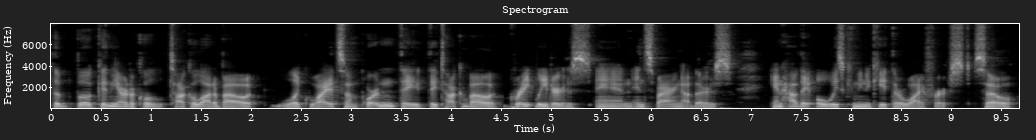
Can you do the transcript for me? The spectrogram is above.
the book and the article talk a lot about like why it's so important. They they talk about great leaders and inspiring others and how they always communicate their why first. So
